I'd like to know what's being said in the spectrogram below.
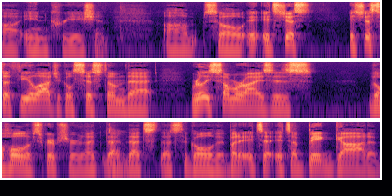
uh, in creation um, so it, it's just it's just a theological system that really summarizes the whole of Scripture. That, that Yeah. that's that's the goal of it. But it's a it's a big God. A,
